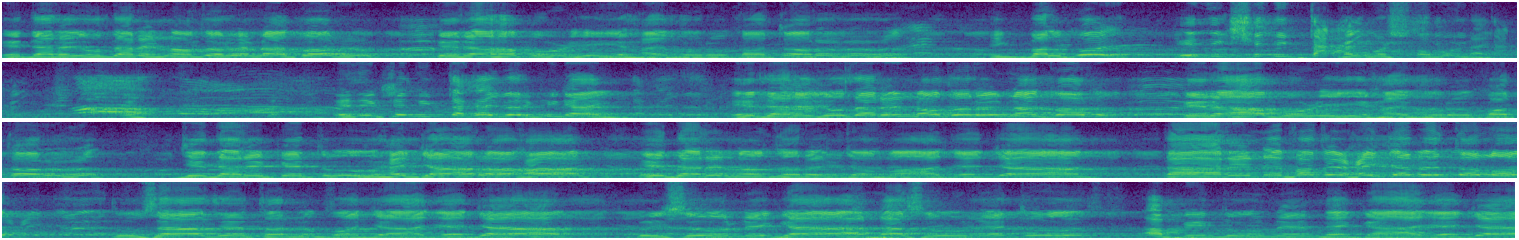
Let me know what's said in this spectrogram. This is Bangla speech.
এদারে উদারে নজর না কর কেরা পড়ি হায় বড় কতর ইকবাল কই, এদিক সেদিক তাকাইবার সময় নাই। এদিক সেদিক তাকাইবার কি নাই? এদারে জোদারে নজরে না কর কেরা বড়ি হায় বড় কতর যে দারে কে তু হেজার হাত, এদারে নজরে জমা যে যাক, তার নেফাতে হেজাবে তলক তু সাজে তন বজা যে তুই গা না শুনে তু আপনি দুনে মে গায়ে যা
